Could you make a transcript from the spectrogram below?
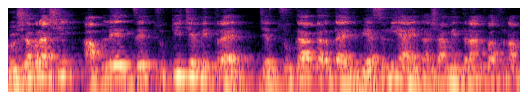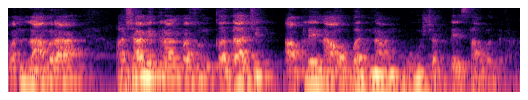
वृषभ राशी आपले जे चुकीचे मित्र आहेत जे चुका करतायत व्यसनी आहेत अशा मित्रांपासून आपण लांब राहा. अशा मित्रांपासून कदाचित आपले नाव बदनाम होऊ शकते सावध राहा.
